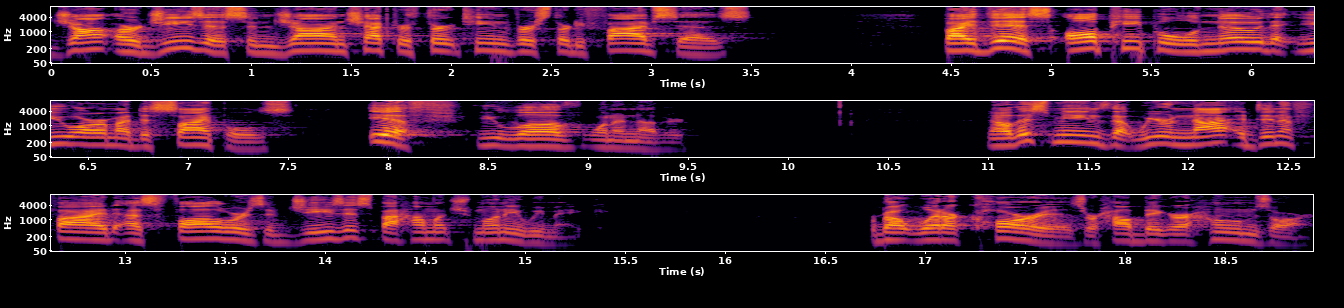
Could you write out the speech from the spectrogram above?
John, or Jesus in John chapter 13, verse 35 says, By this all people will know that you are my disciples if you love one another. Now, this means that we are not identified as followers of Jesus by how much money we make, or about what our car is, or how big our homes are,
